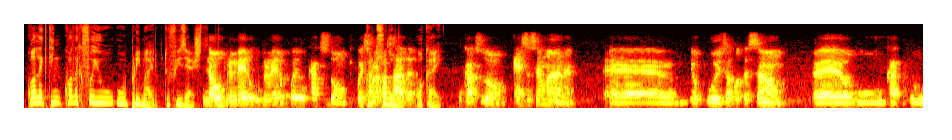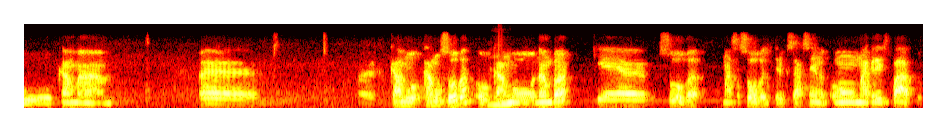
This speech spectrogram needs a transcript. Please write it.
Qual é que, tinha, qual é que foi o, o, primeiro que tu fizeste? Não, o primeiro, o primeiro foi o Katsudon, que foi o semana katsudon. passada. Ok. O Katsudon. Essa semana é, eu pus a votação é, o, o Kama é, Kamo, Kamo Soba, ou uhum. Kamo Namban, que é soba, massa soba de trigo saraceno com magre de pato,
